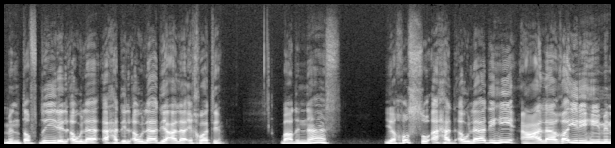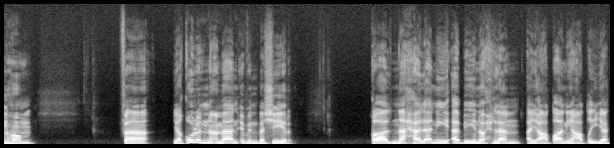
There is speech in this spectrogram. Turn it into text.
من تفضيل الاولاد أحد الأولاد على إخوته. بعض الناس يخص أحد أولاده على غيره منهم. فيقول النعمان ابن بشير قال نحلني أبي نحلا أي أعطاني عطية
